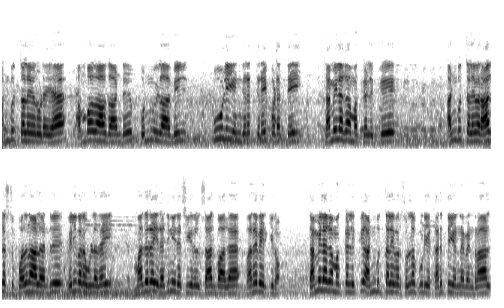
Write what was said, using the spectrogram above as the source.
அன்பு தலைவருடைய ஐம்பதாவது ஆண்டு பொன்விழாவில் கூலி என்கிற திரைப்படத்தை தமிழக மக்களுக்கு அன்பு தலைவர் ஆகஸ்ட் பதினாலு அன்று வெளிவர உள்ளதை மதுரை ரஜினி ரசிகர்கள் சார்பாக வரவேற்கிறோம். தமிழக மக்களுக்கு அன்பு தலைவர் சொல்லக்கூடிய கருத்து என்னவென்றால்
